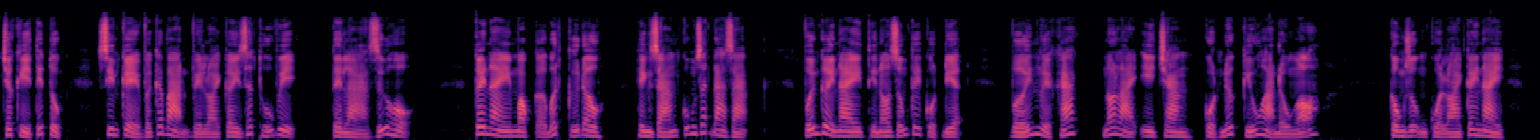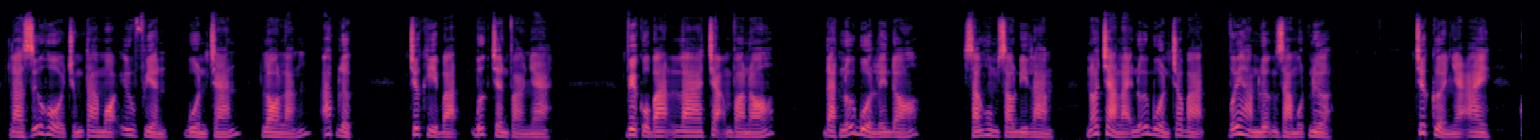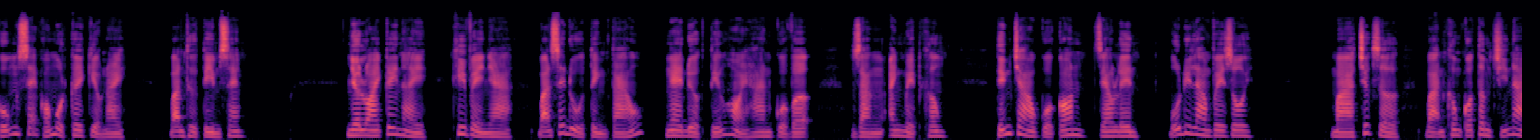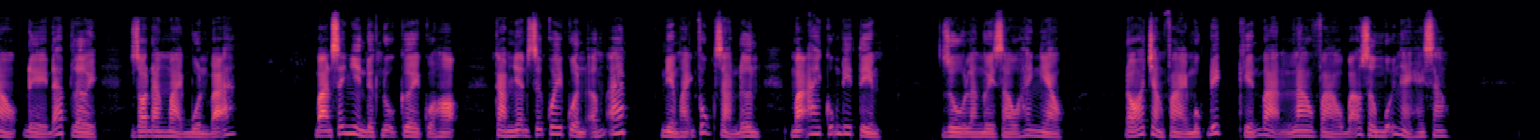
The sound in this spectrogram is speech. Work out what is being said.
Trước khi tiếp tục, xin kể với các bạn về loài cây rất thú vị, tên là giữ hộ. Cây này mọc ở bất cứ đâu, hình dáng cũng rất đa dạng. Với người này thì nó giống cây cột điện, với người khác nó lại y chang cột nước cứu hỏa đầu ngõ. Công dụng của loài cây này là giữ hộ chúng ta mọi ưu phiền, buồn chán, lo lắng, áp lực trước khi bạn bước chân vào nhà. Việc của bạn là chạm vào nó, đặt nỗi buồn lên đó. Sáng hôm sau đi làm, nó trả lại nỗi buồn cho bạn với hàm lượng giảm một nửa. Trước cửa nhà ai cũng sẽ có một cây kiểu này. Bạn thử tìm xem. Nhờ loài cây này, khi về nhà, bạn sẽ đủ tỉnh táo, nghe được tiếng hỏi han của vợ rằng anh mệt không, tiếng chào của con reo lên, bố đi làm về rồi. Mà trước giờ bạn không có tâm trí nào để đáp lời do đang mải buồn bã. Bạn sẽ nhìn được nụ cười của họ, cảm nhận sự quây quần ấm áp, niềm hạnh phúc giản đơn mà ai cũng đi tìm, dù là người giàu hay nghèo. Đó chẳng phải mục đích khiến bạn lao vào bão rông mỗi ngày hay sao?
